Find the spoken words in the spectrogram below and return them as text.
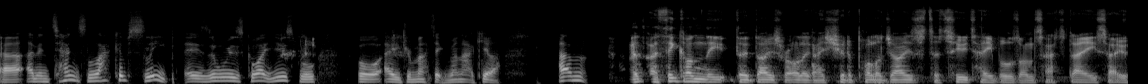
uh, an intense lack of sleep is always quite useful for a dramatic vernacular. Um, I, I think on the, the dice rolling, I should apologise to two tables on Saturday. So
